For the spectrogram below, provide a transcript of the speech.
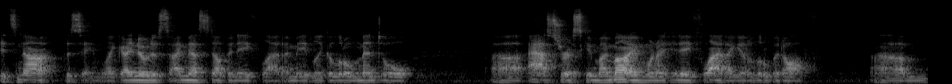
it's not the same. Like I noticed I messed up in A flat. I made like a little mental uh, asterisk in my mind when I hit A flat. I got a little bit off. Um,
